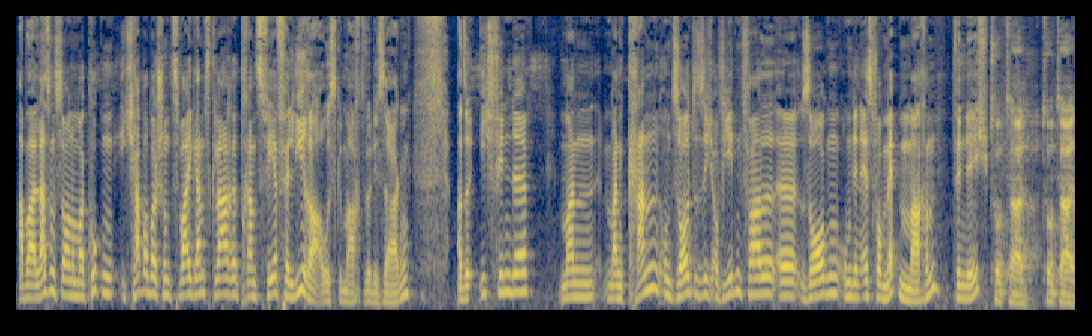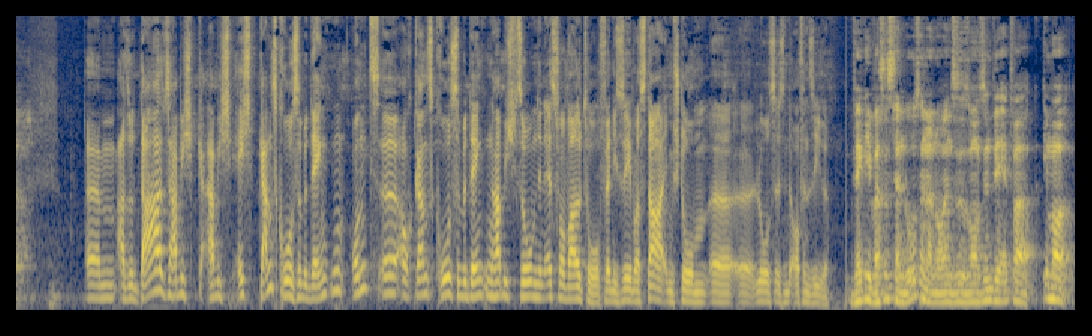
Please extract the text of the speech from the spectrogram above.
Aber lass uns doch noch mal gucken. Ich habe aber schon zwei ganz klare Transferverlierer ausgemacht, würde ich sagen. Also ich finde, man, man kann und sollte sich auf jeden Fall äh, Sorgen um den SV Meppen machen, finde ich. total, total. Also da habe ich, hab ich echt ganz große Bedenken und äh, auch ganz große Bedenken habe ich so um den SV Waldhof, wenn ich sehe, was da im Sturm äh, äh, los ist in der Offensive. Veggie, was ist denn los in der neuen Saison? Sind wir etwa immer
